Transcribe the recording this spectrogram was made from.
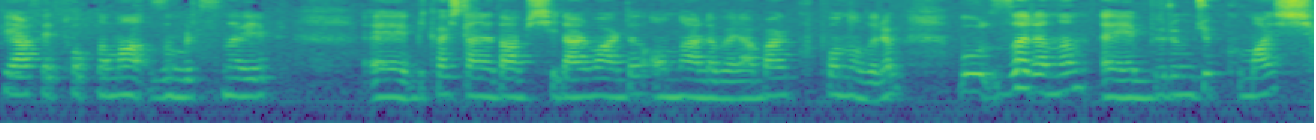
Kıyafet toplama zımbırtısına verip e, birkaç tane daha bir şeyler vardı. Onlarla beraber kupon alırım. Bu Zara'nın e, bürümcük kumaş.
